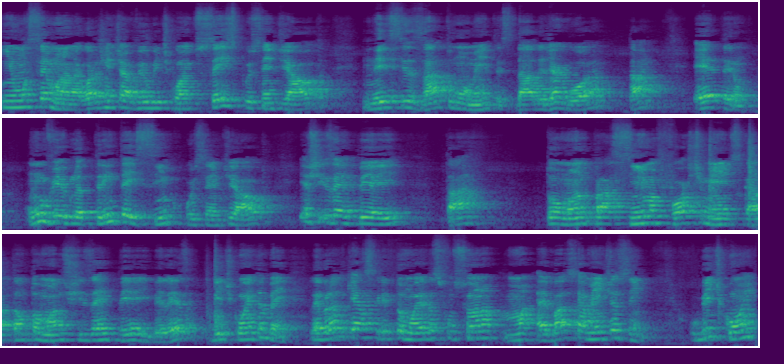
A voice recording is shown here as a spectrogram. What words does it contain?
em uma semana. Agora a gente já viu o Bitcoin com 6% de alta nesse exato momento, esse dado é de agora, tá? Ethereum 1,35% de alta e a XRP aí tá tomando para cima fortemente. Os caras estão tomando XRP aí, beleza? Bitcoin também. Lembrando que as criptomoedas funcionam é basicamente assim. O Bitcoin,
